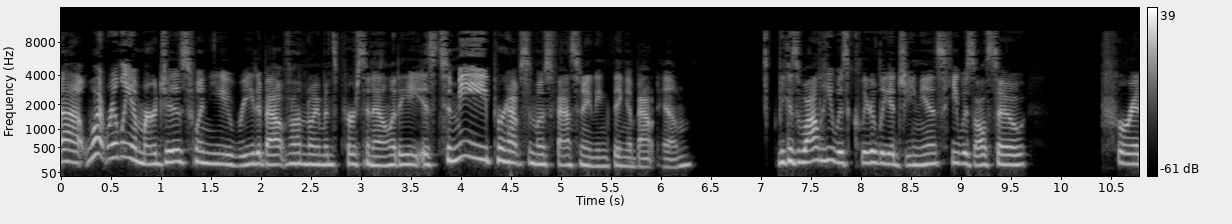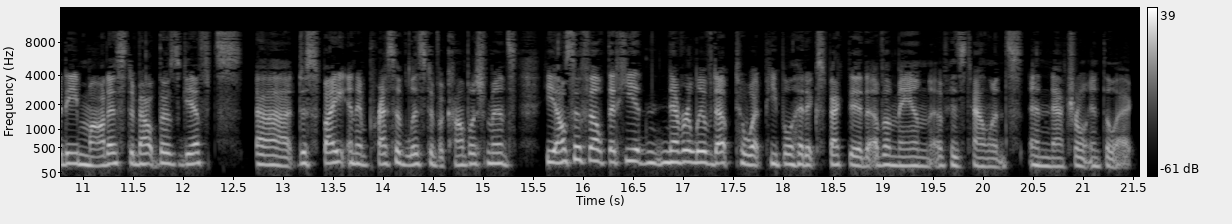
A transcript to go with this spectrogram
uh, what really emerges when you read about von Neumann's personality is, to me, perhaps the most fascinating thing about him. Because while he was clearly a genius, he was also pretty modest about those gifts. Uh, despite an impressive list of accomplishments, he also felt that he had never lived up to what people had expected of a man of his talents and natural intellect.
